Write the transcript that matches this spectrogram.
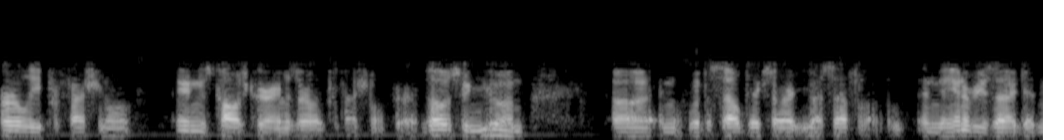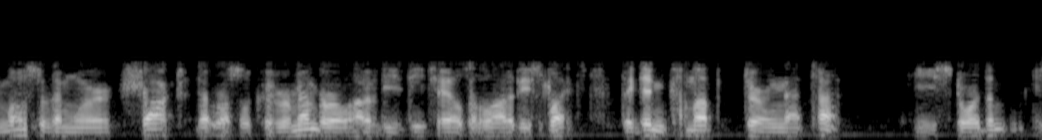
early professional, in his college career and his early professional career. Those who knew him uh, in, with the Celtics or at USF, in the interviews that I did, most of them were shocked that Russell could remember a lot of these details and a lot of these fights. They didn't come up during that time he stored them, he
